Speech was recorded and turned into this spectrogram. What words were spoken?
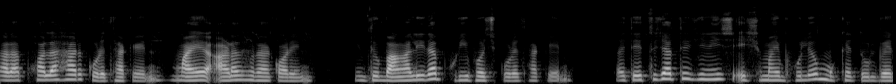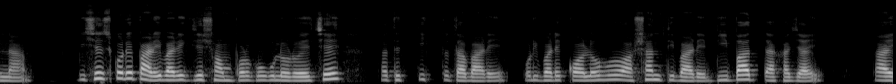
তারা ফলাহার করে থাকেন, মায়ের আরাধনা করেন, কিন্তু বাঙালিরা ভুরি ভোজ করে থাকেন। তাই তেতো জিনিস এই সময় ভুলেও মুখে তুলবেন না। বিশেষ করে পারিবারিক যে সম্পর্কগুলো রয়েছে, তাতে তিক্ততা বাড়ে, পরিবারে কলহ, অশান্তি বাড়ে, বিবাদ দেখা যায়। তাই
